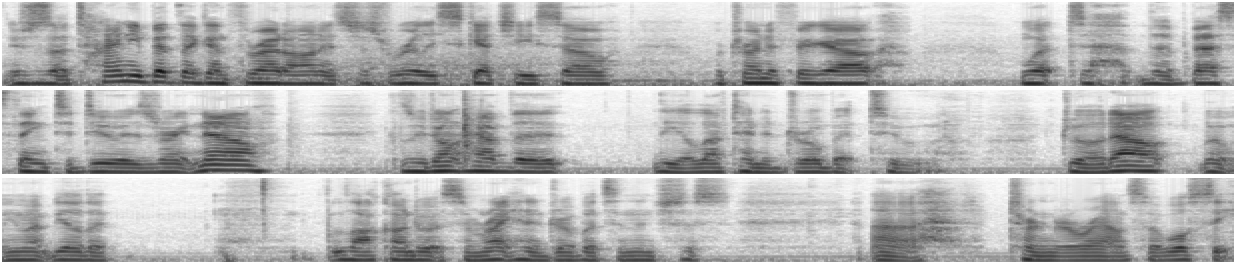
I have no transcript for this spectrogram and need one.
there's just a tiny bit that can thread on. It's just really sketchy, so we're trying to figure out what the best thing to do is right now, because we don't have the the left-handed drill bit to drill it out, but we might be able to lock onto it some right-handed drill bits and then just uh, turn it around. So we'll see.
